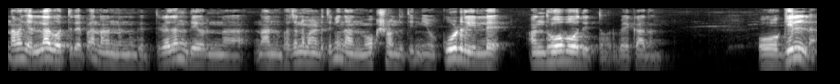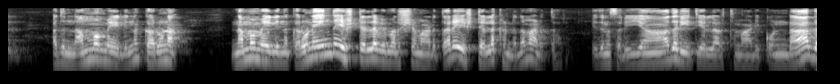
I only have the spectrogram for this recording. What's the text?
ನಮಗೆಲ್ಲ ಗೊತ್ತಿದೆಪ್ಪ ನಾನು ನನಗೆ ತಿಳಿದಂಗೆ ದೇವ್ರನ್ನ ನಾನು ಭಜನೆ ಮಾಡ್ತೀನಿ, ನಾನು ಮೋಕ್ಷ ಹೊಂದುತ್ತೀನಿ, ನೀವು ಕೂಡ್ರಿ ಇಲ್ಲೇ ಅಂದು ಹೋಗ್ಬೋದಿತ್ತು ಅವ್ರು ಬೇಕಾದಂಗೆ. ಹೋಗಿಲ್ಲ. ಅದು ನಮ್ಮ ಮೇಲಿನ ಕರುಣ. ನಮ್ಮ ಮೇಲಿನ ಕರುಣೆಯಿಂದ ಇಷ್ಟೆಲ್ಲ ವಿಮರ್ಶೆ ಮಾಡ್ತಾರೆ ಇಷ್ಟೆಲ್ಲ ಖಂಡನ ಮಾಡ್ತಾರೆ ಇದನ್ನು ಸರಿಯಾದ ರೀತಿಯಲ್ಲಿ ಅರ್ಥ ಮಾಡಿಕೊಂಡಾಗ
